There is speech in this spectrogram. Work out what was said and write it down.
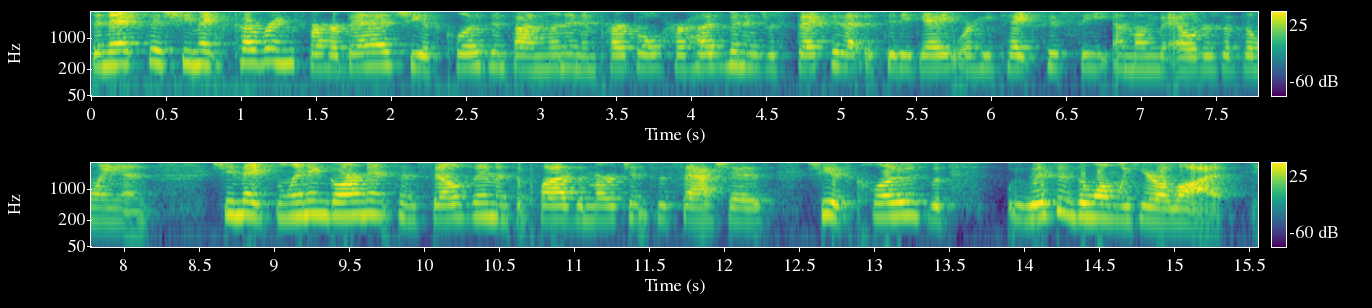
The next is she makes coverings for her bed. She is clothed in fine linen and purple. Her husband is respected at the city gate where he takes his seat among the elders of the land. She makes linen garments and sells them and supplies the merchants with sashes. She is clothed with this is the one we hear a lot.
